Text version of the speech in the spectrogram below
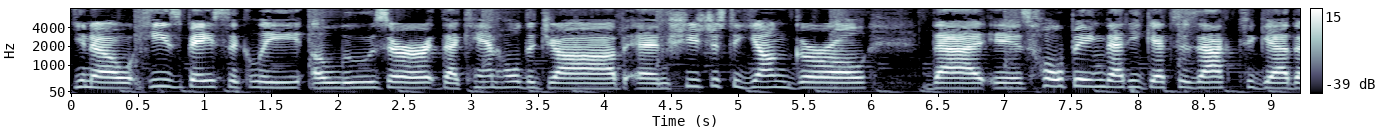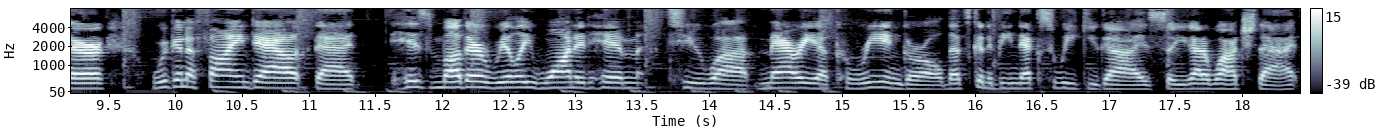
You know, he's basically a loser that can't hold a job, and she's just a young girl that is hoping that he gets his act together. We're going to find out that his mother really wanted him to uh, marry a Korean girl. That's going to be next week, you guys. So you got to watch that.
